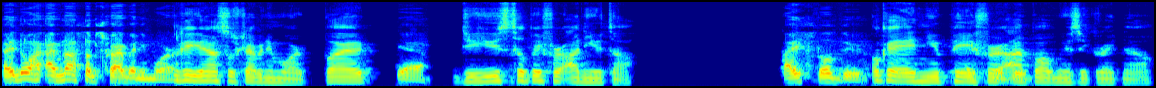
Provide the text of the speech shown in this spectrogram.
I don't. I'm not subscribed anymore. Okay, you're not subscribed anymore, but Yeah. do you still pay for Aniuta? I still do. Okay, and you pay I for still do. Apple Music right now.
